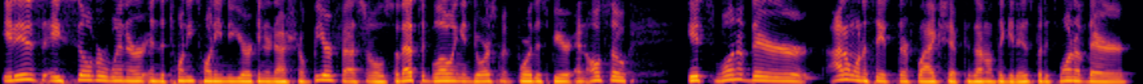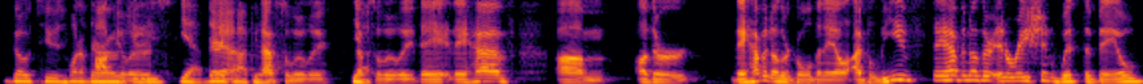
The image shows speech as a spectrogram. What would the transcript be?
it is a silver winner in the 2020 New York International Beer Festival, so that's a glowing endorsement for this beer. And also, it's one of their, I don't want to say it's their flagship because I don't think it is, but it's one of their go tos, one of their Populars. OGs. Yeah, very yeah, popular. Absolutely. Yeah. Absolutely. They they have um other they have another golden ale. I believe they have another iteration with the Bayo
